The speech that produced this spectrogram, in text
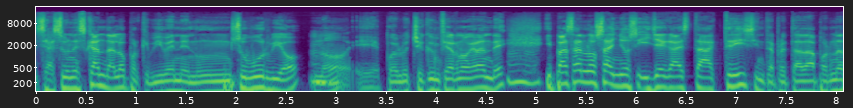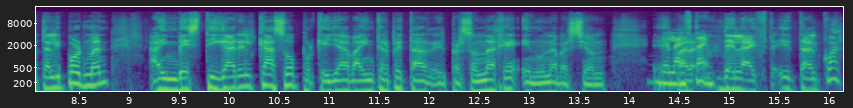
se hace un escándalo porque viven en un suburbio, ¿no? Eh, pueblo chico, infierno grande. Y pasan los años y llega esta actriz interpretada por Natalie Portman a investigar el caso porque ella va a interpretar el personaje en una versión De para- Lifetime. de Lifetime, tal cual,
